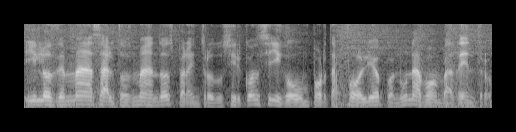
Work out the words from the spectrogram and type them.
y los demás altos mandos para introducir consigo un portafolio con una bomba dentro.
